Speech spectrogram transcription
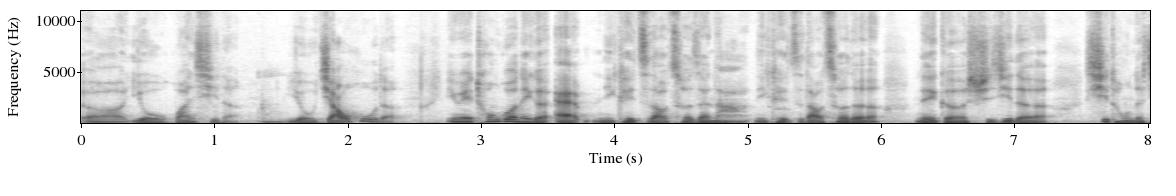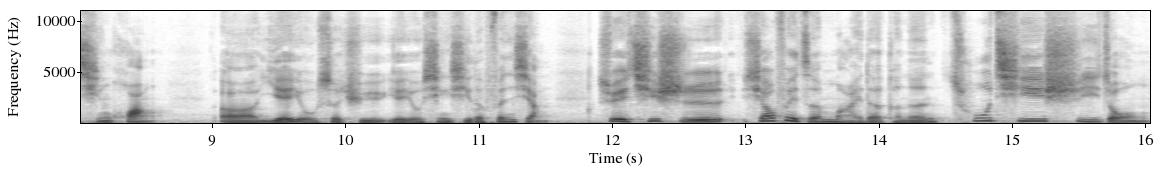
呃有关系的，有交互的。因为通过那个 app，你可以知道车在哪，你可以知道车的那个实际的系统的情况，呃，也有社区也有信息的分享。所以其实消费者买的可能初期是一种，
